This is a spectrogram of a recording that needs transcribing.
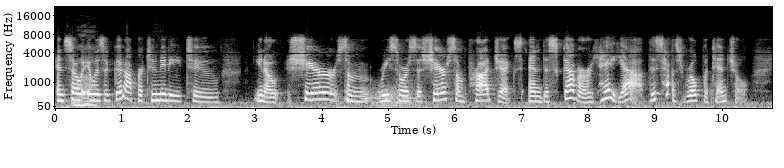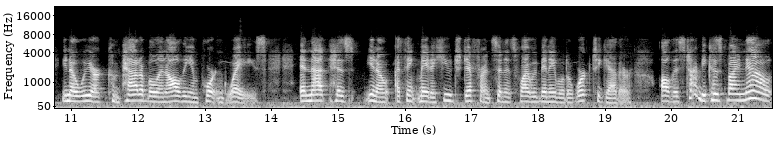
And so it was a good opportunity to, you know, share some resources, share some projects, and discover hey, yeah, this has real potential. You know, we are compatible in all the important ways. And that has, you know, I think made a huge difference. And it's why we've been able to work together all this time because by now,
